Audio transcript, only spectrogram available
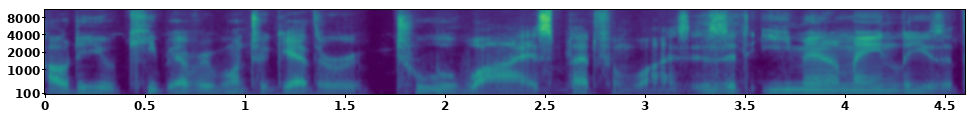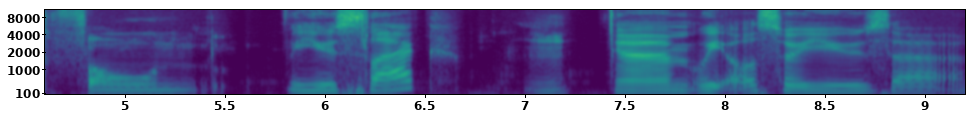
How do you keep everyone together, tool-wise, platform-wise? Is it email mainly? Is it the phone? We use Slack. Mhm. Um, we also use uh,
